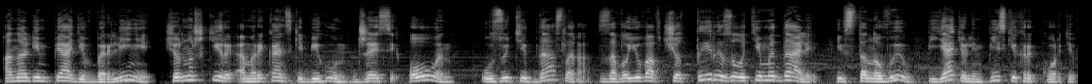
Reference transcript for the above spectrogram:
а на Олімпіаді в Берліні чорношкірий американський бігун Джесі Оуен у зуті Даслера завоював 4 золоті медалі і встановив 5 олімпійських рекордів.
